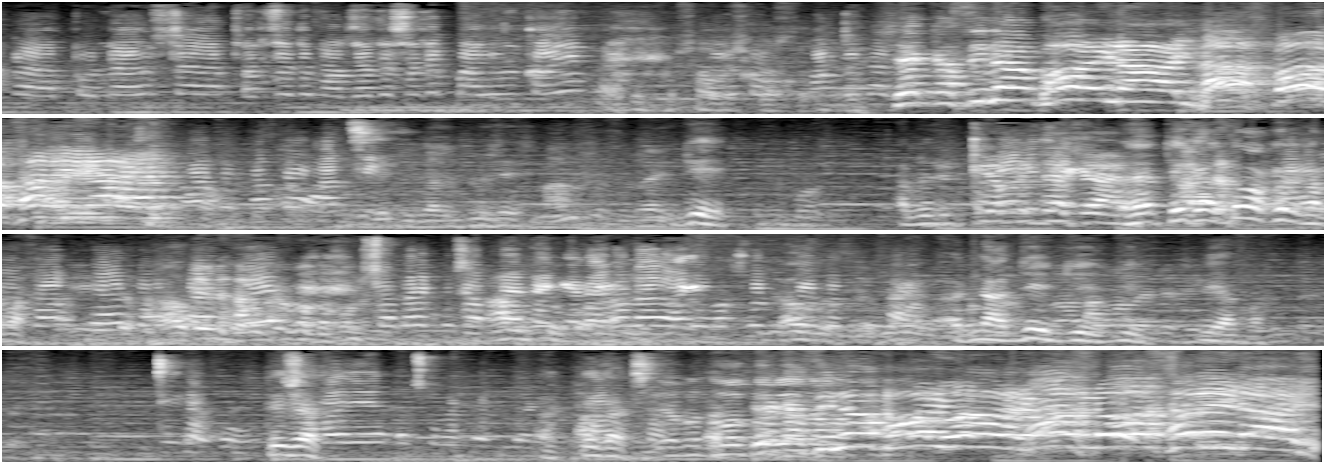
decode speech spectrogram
আপনারা পনেরো যথাযথ মর্যাদার সাথে পালন করেন। শেখ হাসিনা ভয় নাই। জি। আপনি হ্যাঁ ঠিক আছে দোয়া করে খাবা সবাই একটু সাবধানে থাকেন এখন আর আগে বছর না। জি জি জি জি আপা। ঠিক আছে। ঠিক আছে। ঠিক আছে। আচ্ছা। ভয় নাই।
